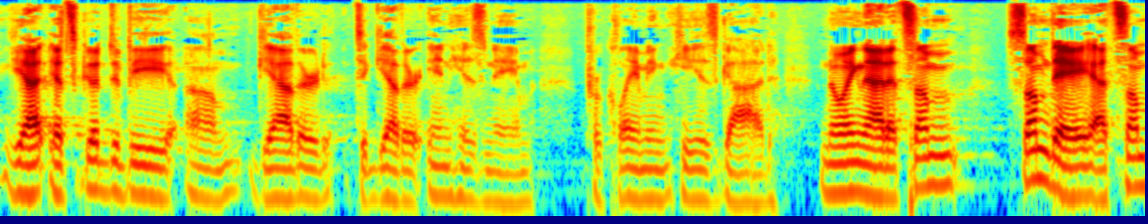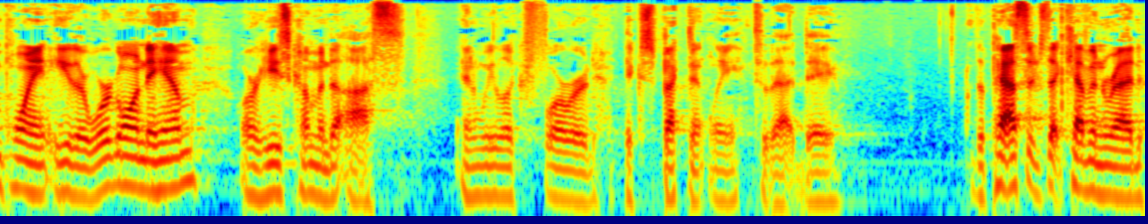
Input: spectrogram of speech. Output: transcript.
Yet it's good to be um, gathered together in his name, proclaiming he is God, knowing that at some someday, at some point, either we're going to him or he's coming to us. And we look forward expectantly to that day. The passage that Kevin read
